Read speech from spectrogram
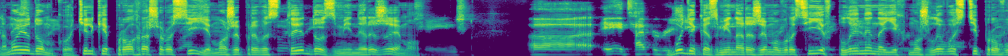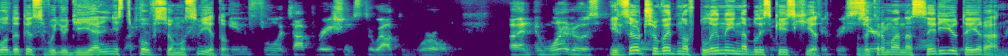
На мою думку, тільки програш Росії може привести до зміни режиму. Будь-яка зміна режиму в Росії вплине на їх можливості проводити свою діяльність по всьому світу. І це очевидно вплине й на близький схід, зокрема на Сирію та Іран.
